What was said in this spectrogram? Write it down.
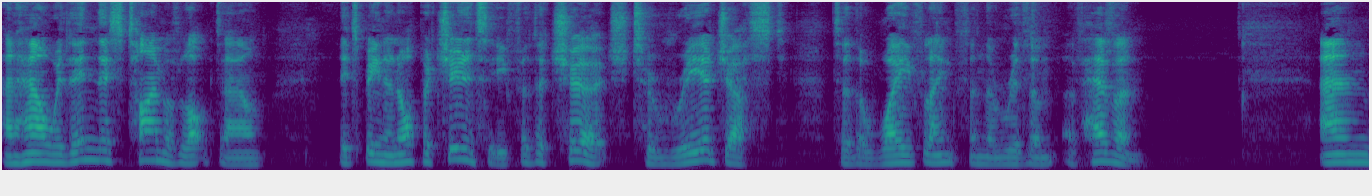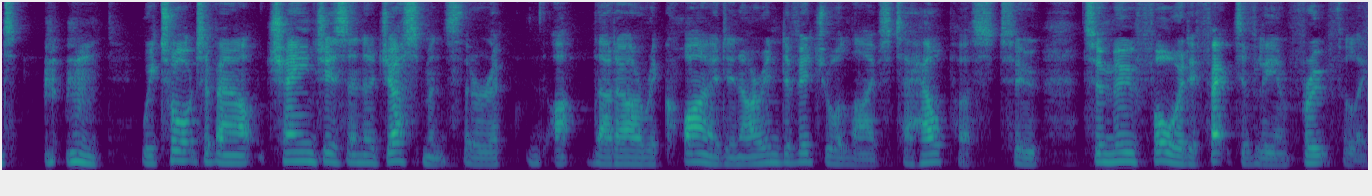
And how within this time of lockdown, it's been an opportunity for the church to readjust to the wavelength and the rhythm of heaven. And we talked about changes and adjustments that are uh, that are required in our individual lives to help us to to move forward effectively and fruitfully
